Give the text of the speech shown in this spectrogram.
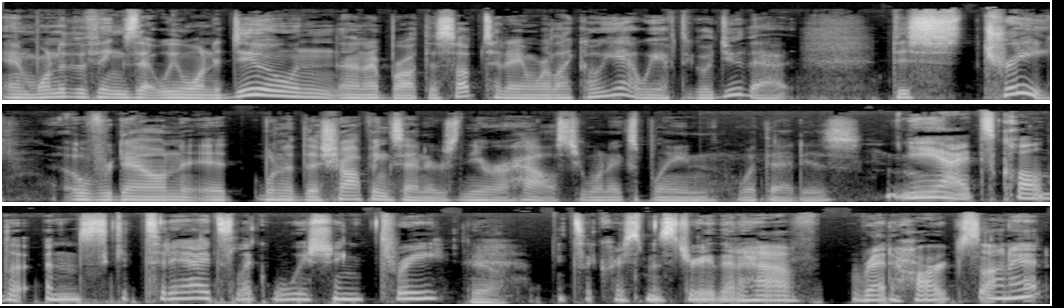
And one of the things that we want to do, and, and I brought this up today, and we're like, oh yeah, we have to go do that. This tree over down at one of the shopping centers near our house. You want to explain what that is? Yeah, it's called the önsketrea. It's like wishing tree. Yeah. It's a Christmas tree that have red hearts on it.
